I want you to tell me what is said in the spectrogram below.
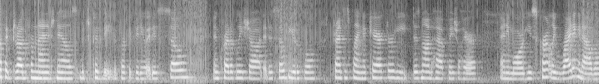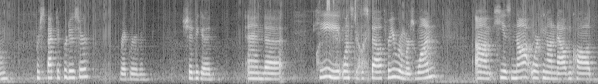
perfect drug from Nine Inch Nails, which could be the perfect video. It is so incredibly shot. It is so beautiful. Trent is playing a character. He does not have facial hair anymore. He's currently writing an album. Prospective producer, Rick Rubin. Should be good. And uh, he wants to dispel three rumors. One, um, he is not working on an album called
